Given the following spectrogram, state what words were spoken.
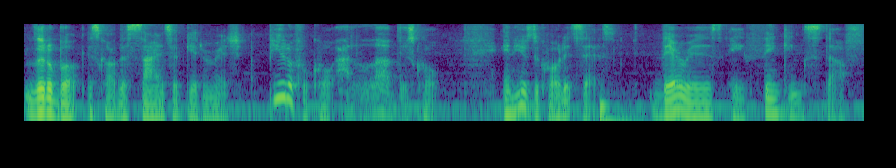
a little book. It's called The Science of Getting Rich. A beautiful quote. I love this quote. And here's the quote it says, There is a thinking stuff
